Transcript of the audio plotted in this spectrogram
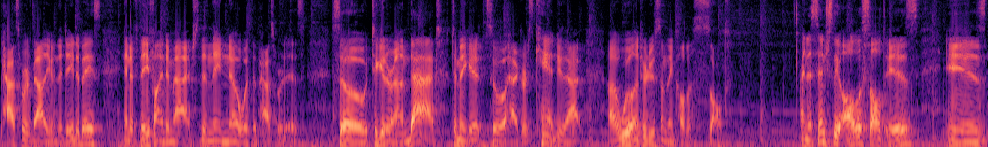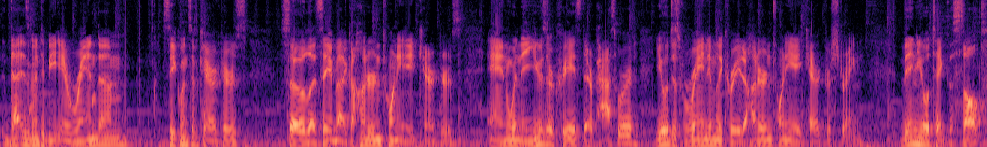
password value in the database. And if they find a match, then they know what the password is. So to get around that, to make it so hackers can't do that, uh, we'll introduce something called a salt. And essentially all a salt is, is that is going to be a random sequence of characters. So let's say like 128 characters. And when the user creates their password, you'll just randomly create a 128 character string. Then you will take the salt,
